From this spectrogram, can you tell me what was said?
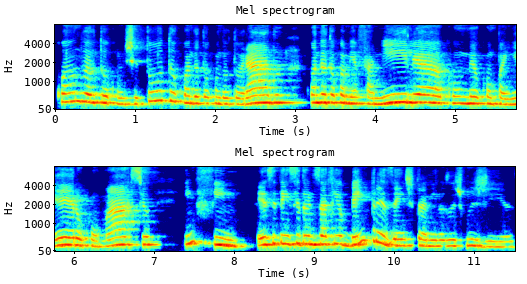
Quando eu estou com o instituto, quando eu estou com o doutorado, quando eu estou com a minha família, com o meu companheiro, com o Márcio. Enfim, esse tem sido um desafio bem presente para mim nos últimos dias.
